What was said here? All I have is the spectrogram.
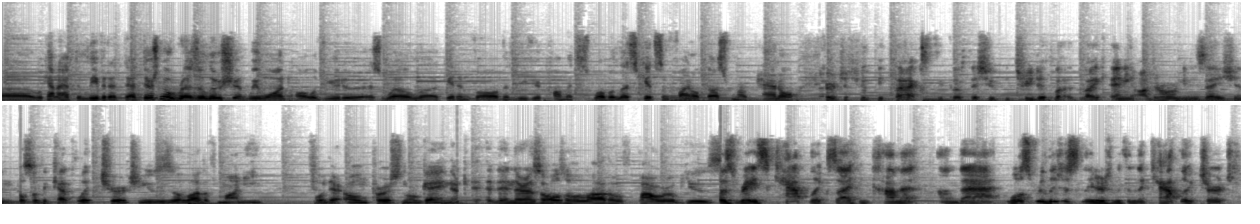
Uh, we kind of have to leave it at that. There's no resolution. We want all of you to as well uh, get involved and leave your comments as well. But let's get some final thoughts from our panel. Churches should be taxed because they should be treated like any other organization. Also, the Catholic Church uses a lot of money for their own personal gain. And then there's also a lot of power abuse. I was raised Catholic, so I can comment on that. Most religious leaders within the Catholic Church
